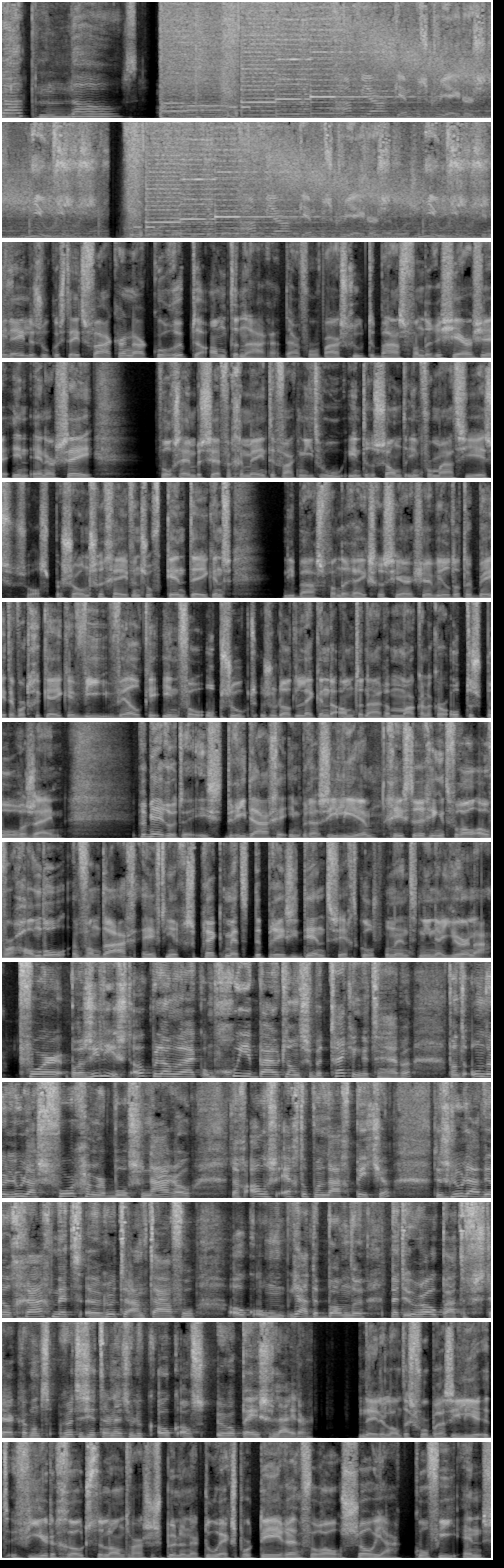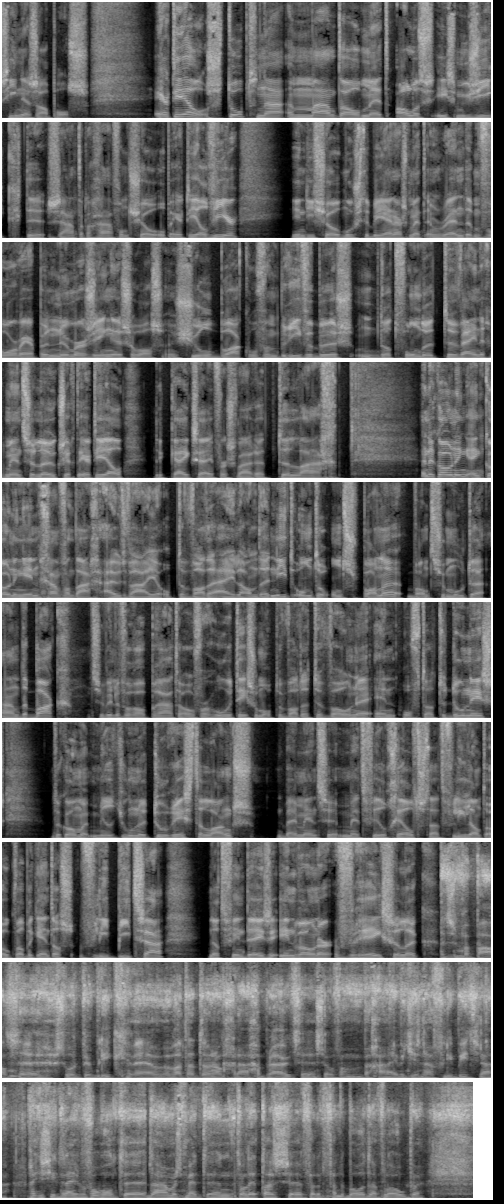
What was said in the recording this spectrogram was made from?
slapeloos. APA Campus Creators Nieuws. APA Campus Creators Nieuws. Criminelen zoeken steeds vaker naar corrupte ambtenaren. Daarvoor waarschuwt de baas van de recherche in NRC. Volgens hem beseffen gemeenten vaak niet hoe interessant informatie is... zoals persoonsgegevens of kentekens. Die baas van de Rijksrecherche wil dat er beter wordt gekeken... wie welke info opzoekt... zodat lekkende ambtenaren makkelijker op te sporen zijn. Premier Rutte is drie dagen in Brazilië. Gisteren ging het vooral over handel. Vandaag heeft hij een gesprek met de president, zegt correspondent Nina Jurna. Voor Brazilië is het ook belangrijk om goede buitenlandse betrekkingen te hebben. Want onder Lula's voorganger Bolsonaro lag alles echt op een laag pitje. Dus Lula wil graag met uh, Rutte aan tafel. Ook om ja, de banden met Europa te versterken. Want Rutte zit daar natuurlijk ook als Europese leider. Nederland is voor Brazilië het vierde grootste land waar ze spullen naartoe exporteren. Vooral soja, koffie en sinaasappels. RTL stopt na een maand al met Alles is Muziek, de zaterdagavondshow op RTL 4. In die show moesten BN'ers met een random voorwerp een nummer zingen... zoals een sjoelbak of een brievenbus. Dat vonden te weinig mensen leuk, zegt RTL. De kijkcijfers waren te laag. En de koning en koningin gaan vandaag uitwaaien op de Waddeneilanden. Niet om te ontspannen, want ze moeten aan de bak. Ze willen vooral praten over hoe het is om op de Wadden te wonen... en of dat te doen is. Er komen miljoenen toeristen langs. Bij mensen met veel geld staat Vlieland ook wel bekend als Vlibiza. Dat vindt deze inwoner vreselijk. Het is een bepaald uh, soort publiek, uh, wat dat dan ook graag gebruikt. Hè. Zo van, we gaan eventjes naar Flibiza. Je ziet ineens bijvoorbeeld uh, dames met een toilettas van, van, de boot aflopen.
